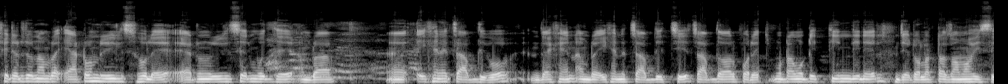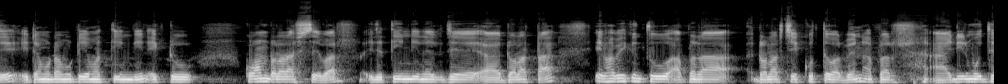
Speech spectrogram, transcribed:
সেটার জন্য আমরা অ্যাটন রিলস হলে অ্যাটন রিলসের মধ্যে আমরা এখানে চাপ দিব। দেখেন, আমরা এখানে চাপ দিচ্ছি। চাপ দেওয়ার পরে মোটামুটি তিন দিনের যে ডলারটা জমা হয়েছে এটা মোটামুটি আমার তিন দিন একটু কম ডলার আসছে এবার। এই যে তিন দিনের যে ডলারটা এভাবে কিন্তু আপনারা ডলার চেক করতে পারবেন। আপনার আইডির মধ্যে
